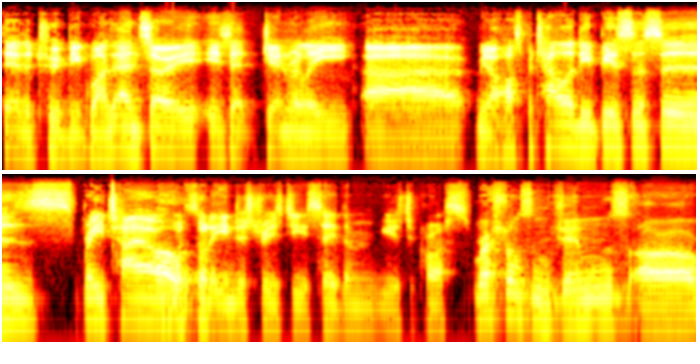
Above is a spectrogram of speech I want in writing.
they're the two big ones. And so is it generally, uh, you know, hospitality businesses, retail? Oh. What sort of industries do you see them used across? Restaurants and gyms are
